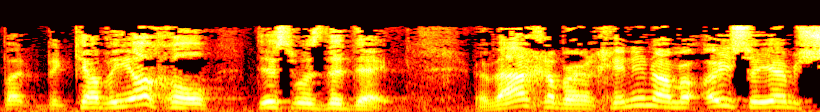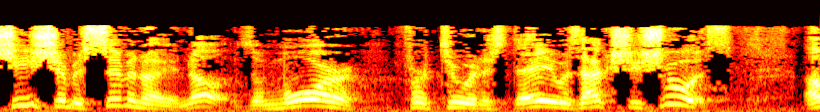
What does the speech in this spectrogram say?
But Kaviyachol, this was the day. No, it's a more fortuitous day. It was actually Shavuos. How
